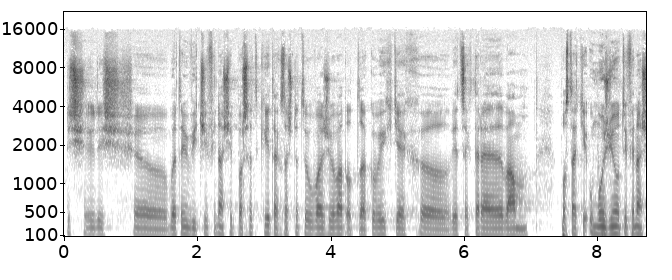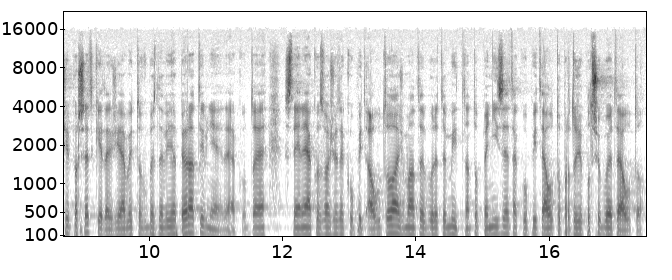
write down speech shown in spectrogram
když, když eh, budete mít větší finanční prostředky, tak začnete uvažovat o takových těch eh, věcech, které vám v podstatě umožňují ty finanční prostředky, takže já bych to vůbec neviděl pejorativně. Jako to je stejné, jako zvažujete koupit auto, až máte, budete mít na to peníze, tak koupíte auto, protože potřebujete auto.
